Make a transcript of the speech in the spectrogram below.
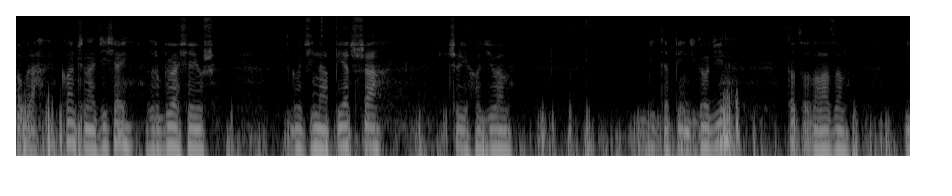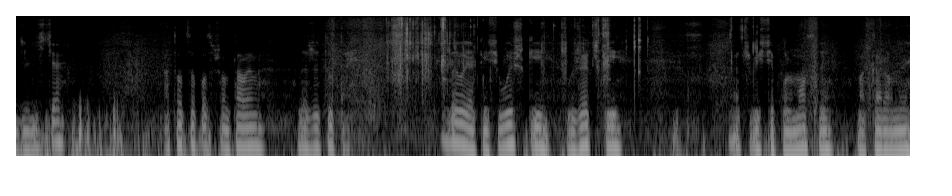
Dobra kończę na dzisiaj. Zrobiła się już godzina pierwsza czyli chodziłem bite 5 godzin. To co znalazłem widzieliście a to co posprzątałem leży tutaj. Były jakieś łyżki, łyżeczki oczywiście polmosy, makarony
